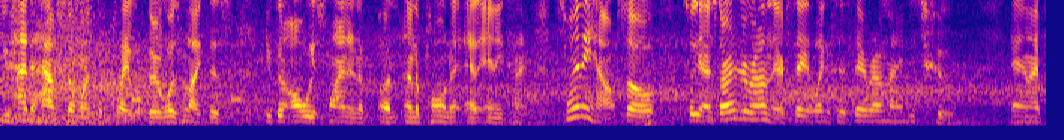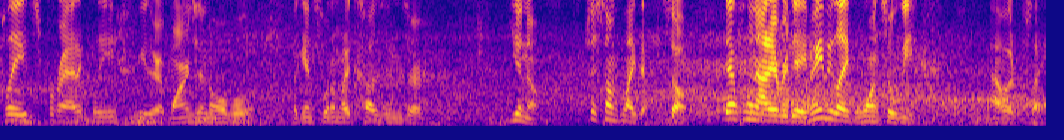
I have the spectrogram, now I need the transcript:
you had to have someone to play with. There wasn't like this. You can always find an, an, an, opponent at any time. So anyhow, so so yeah, I started around there. Say like I said, say around '92, and I played sporadically, either at Barnes and Noble or against one of my cousins, or you know, just something like that. So definitely not every day. Maybe like once a week, I would play.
